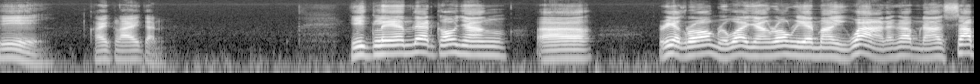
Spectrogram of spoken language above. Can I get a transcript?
ที่คล้ายๆกัน he claimed that เขายังเรียกร้องหรือว่ายังร้องเรียนมาอีกว่านะครับนะ sub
